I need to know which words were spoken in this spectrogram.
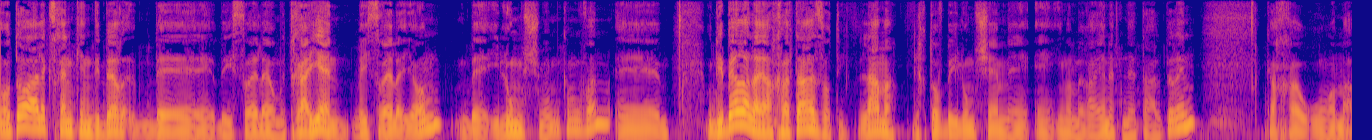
אותו אלכס חנקין דיבר ב- בישראל היום, התראיין בישראל היום, בעילום שם כמובן. אה, הוא דיבר על ההחלטה הזאת, למה לכתוב בעילום שם אה, אה, עם המראיינת נטע אלפרין. ככה הוא אמר.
